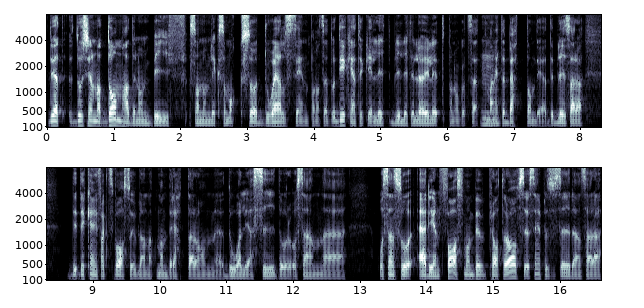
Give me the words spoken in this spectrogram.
Du vet, då känner man att de hade någon beef som de liksom också dwells in på något sätt och det kan jag tycka lite, blir lite löjligt på något sätt. Man inte bett om det. Det blir så här, det, det kan ju faktiskt vara så ibland att man berättar om eh, dåliga sidor och sen eh, och sen så är det en fas, man behöver prata av sig. Sen helt plötsligt säger den så här,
